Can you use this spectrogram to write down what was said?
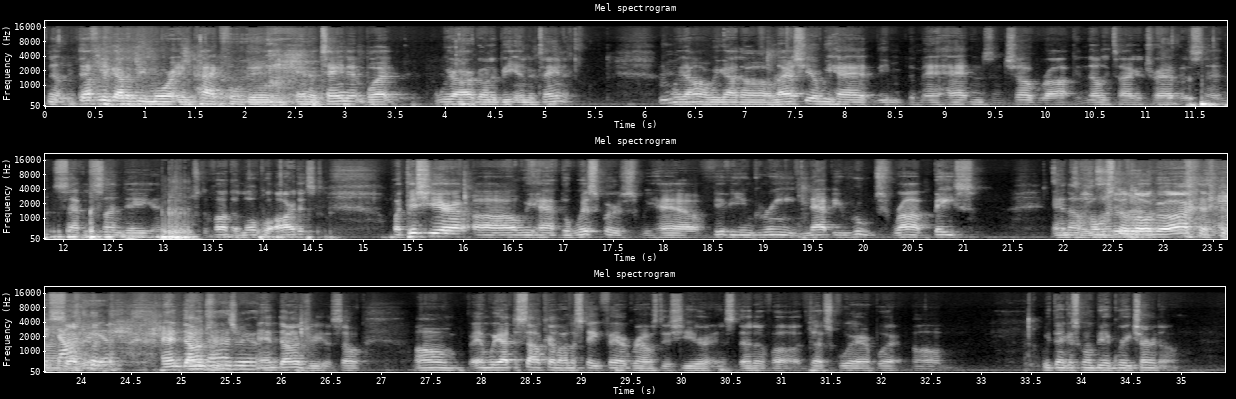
No, definitely got to be more impactful than entertaining, but we are going to be entertaining. We are. We got uh last year we had the, the Manhattans and Chubb Rock and Nellie Tiger Travis and Seven Sunday and a host of other local artists. But this year, uh, we have The Whispers, we have Vivian Green, Nappy Roots, Rob Bass, and a host of local artists. And Dondria. and Dondria. And Dondria. So, um, and we're at the South Carolina State Fairgrounds this year instead of uh, Dutch Square, but um, we think it's going to be a great turnout.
